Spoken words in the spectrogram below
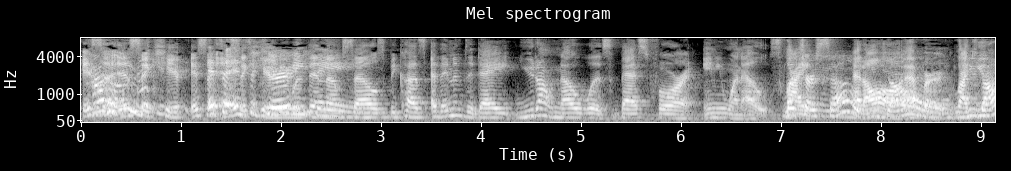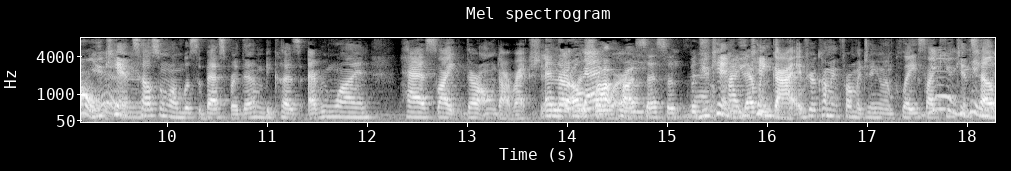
It's an do insecure. It's, an It's an insecurity insecurity within thing. themselves because at the end of the day, you don't know what's best for anyone else. But like yourself, at all, ever. Like You you, don't. you, can't tell someone what's the best for them because everyone has like their own direction and their own thought process of Exactly. but you can you can guide if you're coming from a genuine place like Yeah, you can you can tell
